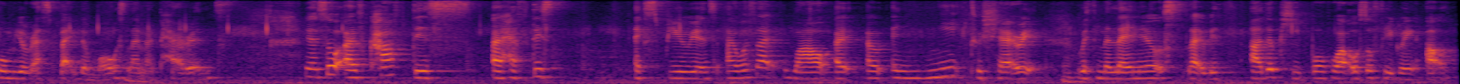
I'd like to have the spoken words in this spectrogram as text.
whom you respect the most like my parents yeah so i've carved this i have this experience i was like wow i, I, I need to share it Mhm. with millennials like with other people who are also figuring out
